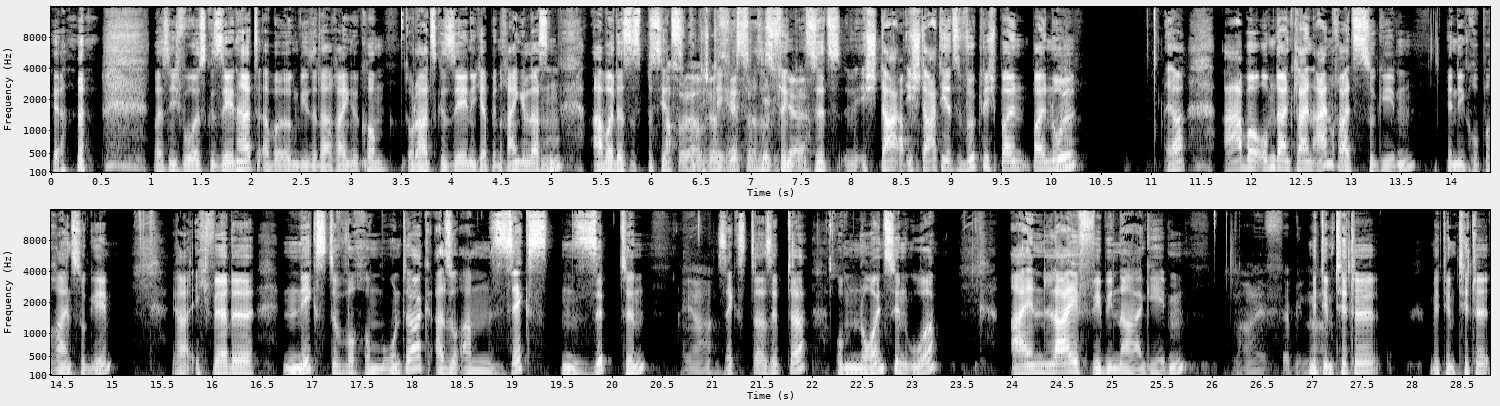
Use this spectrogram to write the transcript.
Weiß nicht, wo er es gesehen hat, aber irgendwie ist er da reingekommen oder hat es gesehen. Ich habe ihn reingelassen, mhm. aber das ist bis jetzt so, wirklich also der erste. Also es fängt, es jetzt, ich starte, ich starte jetzt wirklich bei bei null. Mhm. Ja, aber um da einen kleinen Einreiz zu geben, in die Gruppe reinzugehen, ja, ich werde nächste Woche Montag, also am 6.7., ja. 6.7. um 19 Uhr ein Live-Webinar geben. Live-Webinar. Mit dem Titel, mit dem Titel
